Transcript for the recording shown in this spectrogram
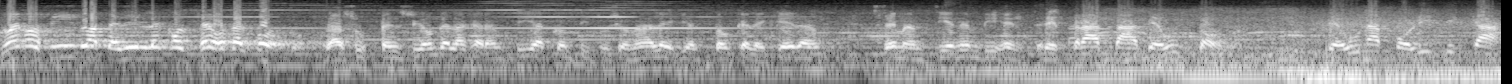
no hemos ido a pedirle consejos al fondo. La suspensión de las garantías constitucionales y el toque de queda se mantienen vigentes. Se trata de un todo, de una política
